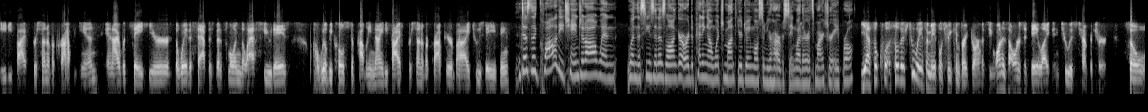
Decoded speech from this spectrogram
85% of a crop in, and I would say here the way the sap has been flowing the last few days, uh, we'll be close to probably 95% of a crop here by Tuesday evening. Does the quality change at all when when the season is longer, or depending on which month you're doing most of your harvesting, whether it's March or April? Yeah, so so there's two ways a maple tree can break dormancy. One is hours of daylight, and two is temperature. So,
